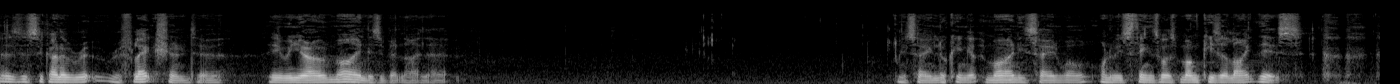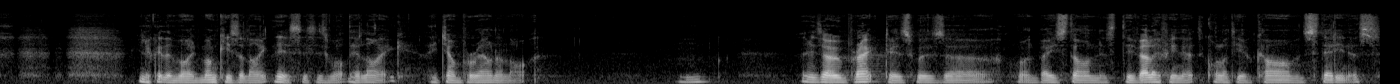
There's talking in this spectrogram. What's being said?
there's just a kind of re- reflection to even your own mind is a bit like that. He's saying, looking at the mind, he's saying, well, one of his things was monkeys are like this. You look at the mind, monkeys are like this, this is what they're like. They jump around a lot. Mm. And his own practice was uh, one based on developing that quality of calm and steadiness,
